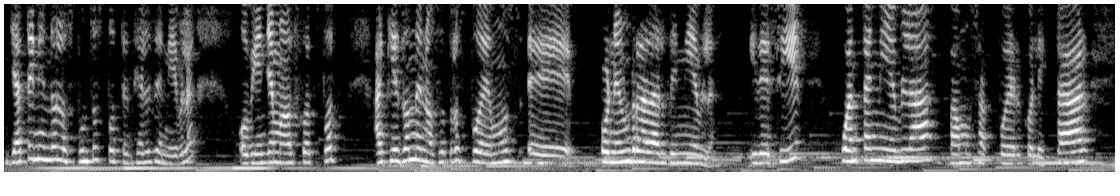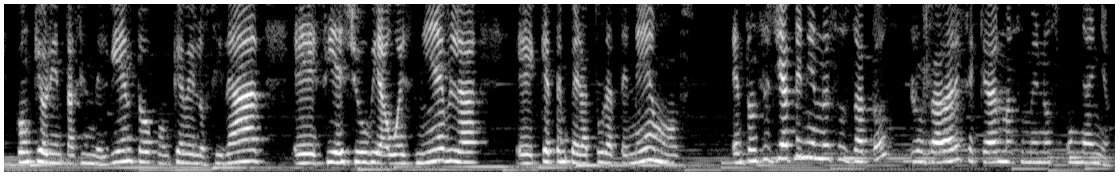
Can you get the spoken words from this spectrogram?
Ya teniendo los puntos potenciales de niebla, o bien llamados hotspots, aquí es donde nosotros podemos eh, poner un radar de niebla y decir cuánta niebla vamos a poder colectar, con qué orientación del viento, con qué velocidad, eh, si es lluvia o es niebla, eh, qué temperatura tenemos. Entonces ya teniendo esos datos, los radares se quedan más o menos un año.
